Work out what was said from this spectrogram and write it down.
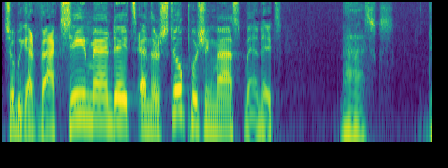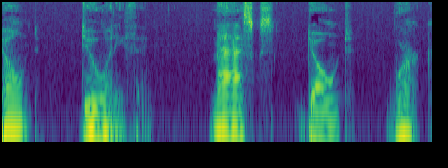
So we got vaccine mandates, and they're still pushing mask mandates. Masks don't do anything, masks don't work.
